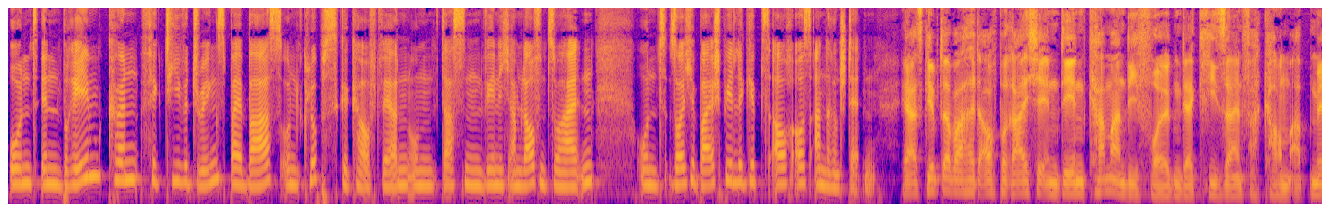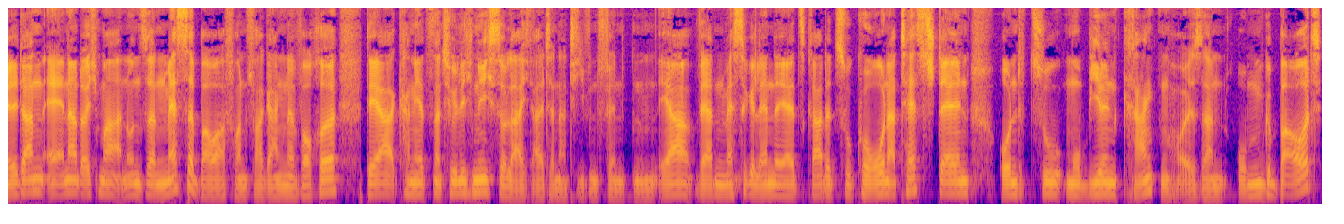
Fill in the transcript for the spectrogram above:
Und in Bremen können fiktive Drinks bei Bars und Clubs gekauft werden, um das ein wenig am Laufen zu halten. Und solche Beispiele gibt's auch aus anderen Städten. Ja, es gibt aber halt auch Bereiche, in denen kann man die Folgen der Krise einfach kaum abmildern. Erinnert euch mal an unseren Messebauer von vergangene Woche. Der kann jetzt natürlich nicht so leicht Alternativen finden. Er werden Messegelände jetzt gerade zu Corona-Teststellen und zu mobilen Krankenhäusern umgebaut.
